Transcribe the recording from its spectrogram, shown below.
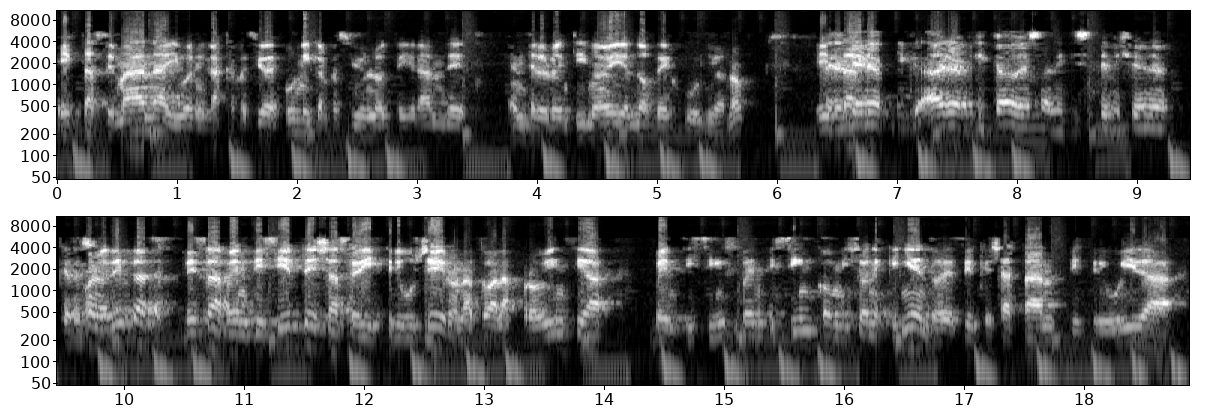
esta semana y bueno, y las que recibió de junio y que recibió un lote grande entre el 29 y el 2 de julio, ¿no? Pero han aplicado esas 27 millones que Bueno, de esas, de esas 27 ya se distribuyeron a todas las provincias 25, 25 millones 500, es decir, que ya están distribuidas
